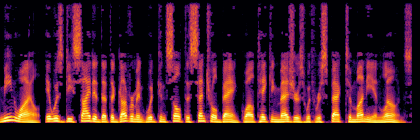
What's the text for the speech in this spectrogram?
Meanwhile, it was decided that the government would consult the central bank while taking measures with respect to money and loans.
